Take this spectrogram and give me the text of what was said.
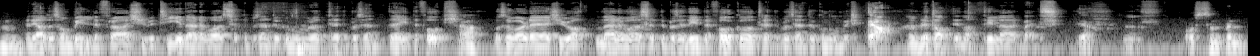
Mm. men de hadde sånn bilde fra 2010 der det var 70% økonomer og 30% IT-folk. Ja. Og så var det 2018 der det var 70% IT-folk og 30 økonomer. ja. De ble tatt i natt til arbeids. ja. Mm. Også, men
